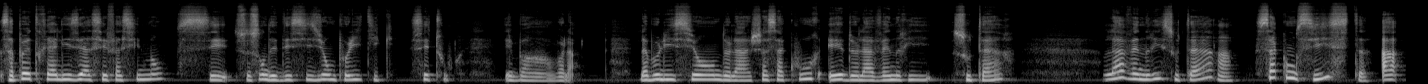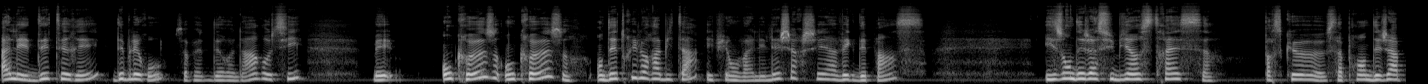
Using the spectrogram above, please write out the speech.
ça peut être réalisé assez facilement. ce sont des décisions politiques, c'est tout. Et ben voilà, l'abolition de la chasse à cour et de la vénerie sous terre. La vénerie sous terre, ça consiste à aller déterrer des blaireaux, ça peut être des renards aussi, mais on creuse, on creuse, on détruit leur habitat et puis on va aller les chercher avec des pinces. Ils ont déjà subi un stress parce que ça prend déjà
